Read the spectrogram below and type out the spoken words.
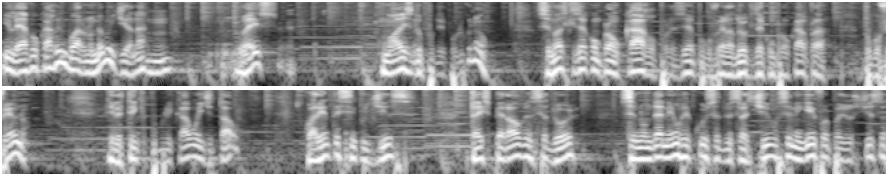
e leva o carro embora no mesmo dia, né? Uhum. Não é isso? Nós do Poder Público não. Se nós quiser comprar um carro, por exemplo, o governador quiser comprar um carro para o governo, ele tem que publicar um edital, 45 dias, tá esperar o vencedor. Se não der nenhum recurso administrativo, se ninguém for para a justiça,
